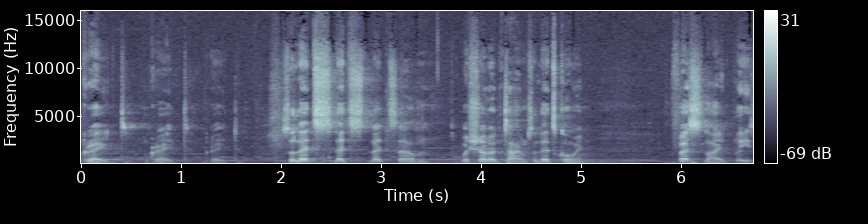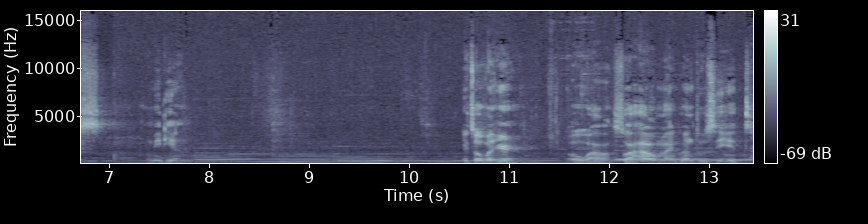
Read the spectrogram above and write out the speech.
Great, great, great. So let's let's let's um, we're short on time, so let's go in. First slide, please. Media. It's over here? Oh, wow. So, how am I going to see it?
